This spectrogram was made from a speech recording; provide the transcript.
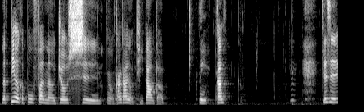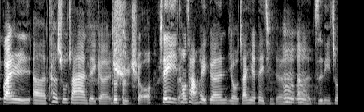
那第二个部分呢，就是嗯刚刚有提到的，你刚。就是关于呃特殊专案的一个需求，所以通常会跟有专业背景的呃资历做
